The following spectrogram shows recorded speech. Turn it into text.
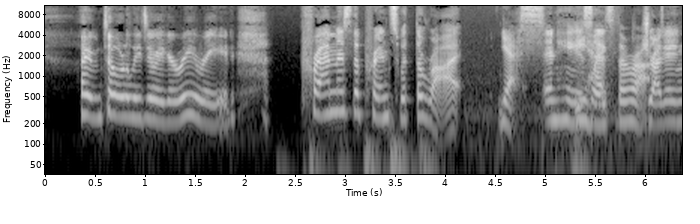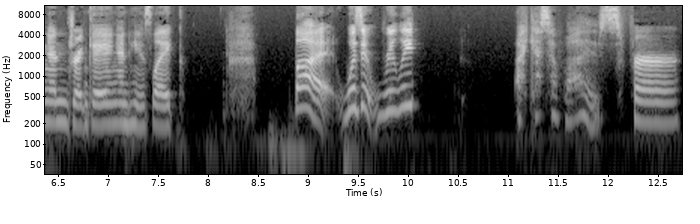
I'm totally doing a reread. Prem is the prince with the rot, Yes. and he's he like the rot. drugging and drinking, and he's like, but was it really? I guess it was for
